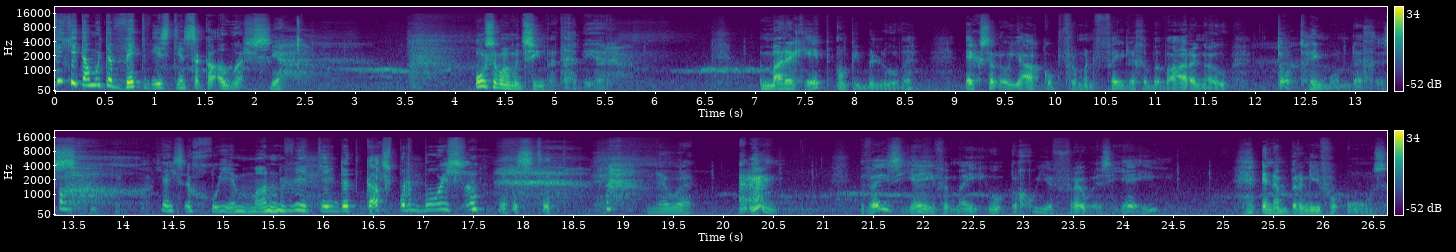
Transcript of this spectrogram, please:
Weet jy dan moet 'n wet wees teen sulke ouers. Ja. Ons sal maar moet sien wat gebeur. Maar ek het Ampie beloof ek sal ou Jakob vir hom in veilige bewaring hou tot hy mondig is. Oh. Jy's 'n goeie man, weet jy dit. Is dit? Nou uh wys jy vir my hoe 'n goeie vrou is jy? En dan bring jy vir ons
